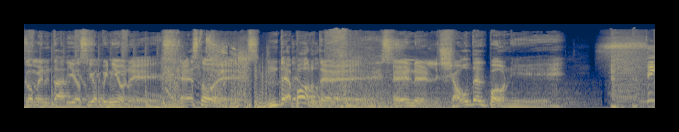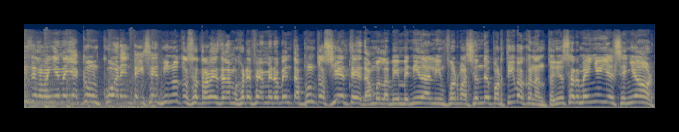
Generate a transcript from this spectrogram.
comentarios y opiniones. Esto es Deportes en el Show del Pony. 6 de la mañana ya con 46 minutos a través de la mejor FM 90.7. Damos la bienvenida a la información deportiva con Antonio Cermeño y el señor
